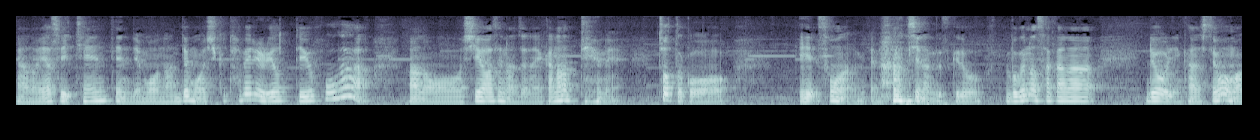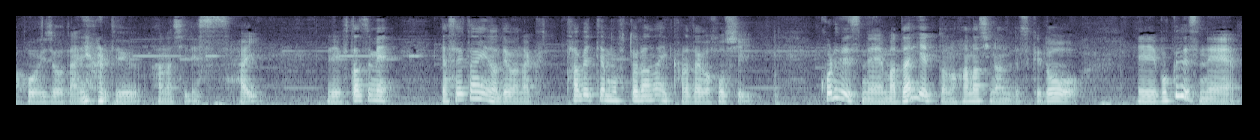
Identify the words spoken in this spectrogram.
あの安いチェーン店でも何でも美味しく食べれるよっていう方があの幸せなんじゃないかなっていうね。ちょっとこうえそうなの？みたいな話なんですけど僕の魚料理に関してもまあこういう状態にあるという話です。はい。で2つ目。痩せたいのではなく食べても太らない体が欲しい。これですね、まあ、ダイエットの話なんですけど、えー、僕ですね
